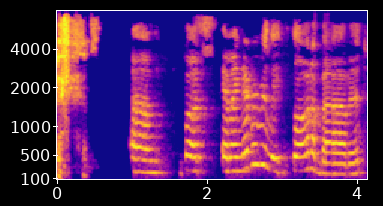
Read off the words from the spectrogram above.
um, but and I never really thought about it,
